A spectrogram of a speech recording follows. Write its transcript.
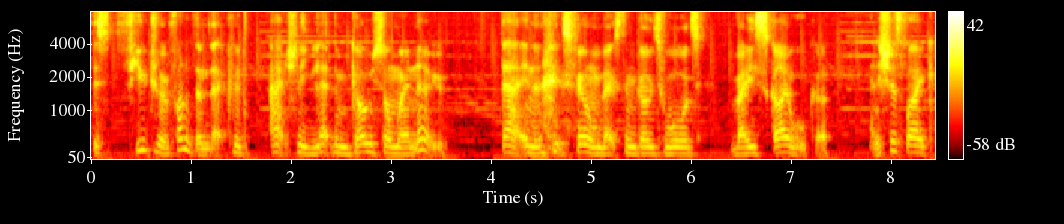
this future in front of them that could actually let them go somewhere new. That in the next film lets them go towards Rey Skywalker. And it's just like.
